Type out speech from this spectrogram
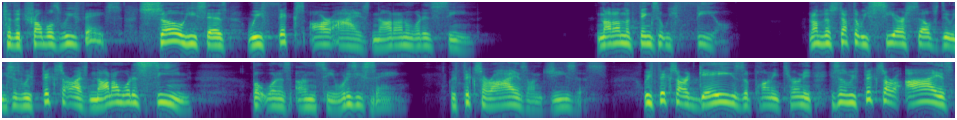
to the troubles we face? So, he says, we fix our eyes not on what is seen, not on the things that we feel, not on the stuff that we see ourselves doing. He says, we fix our eyes not on what is seen, but what is unseen. What is he saying? We fix our eyes on Jesus. We fix our gaze upon eternity. He says we fix our eyes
